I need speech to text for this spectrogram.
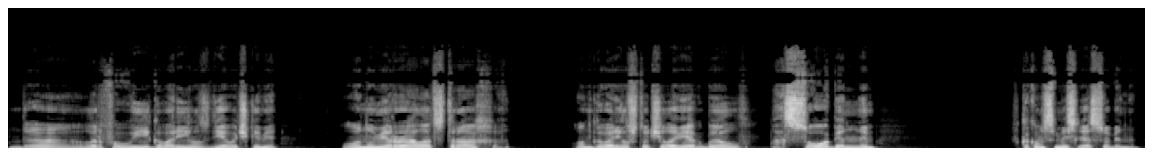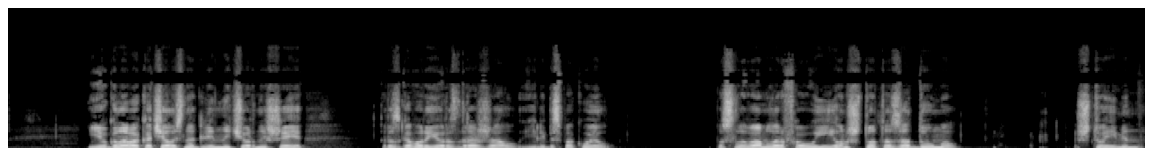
«Да, Ларфауи говорил с девочками. Он умирал от страха. Он говорил, что человек был особенным». «В каком смысле особенным?» Ее голова качалась на длинной черной шее, — Разговор ее раздражал или беспокоил. По словам Ларфауи, он что-то задумал. Что именно?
